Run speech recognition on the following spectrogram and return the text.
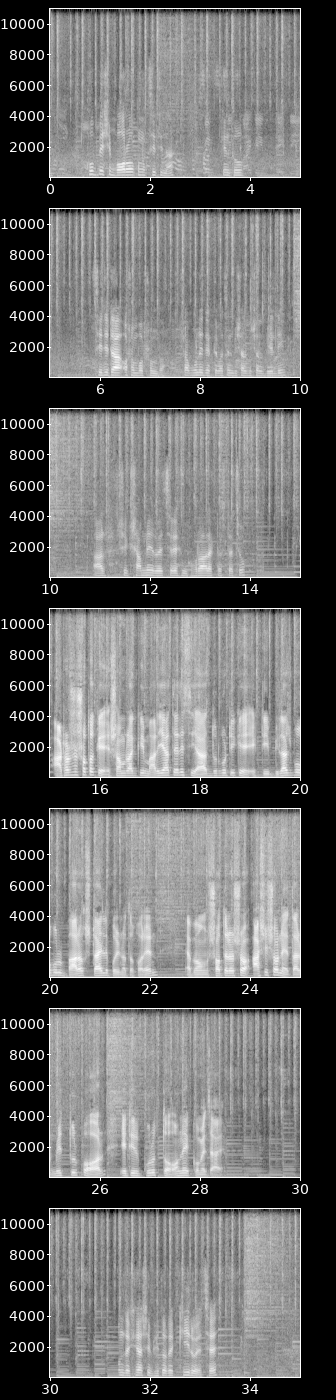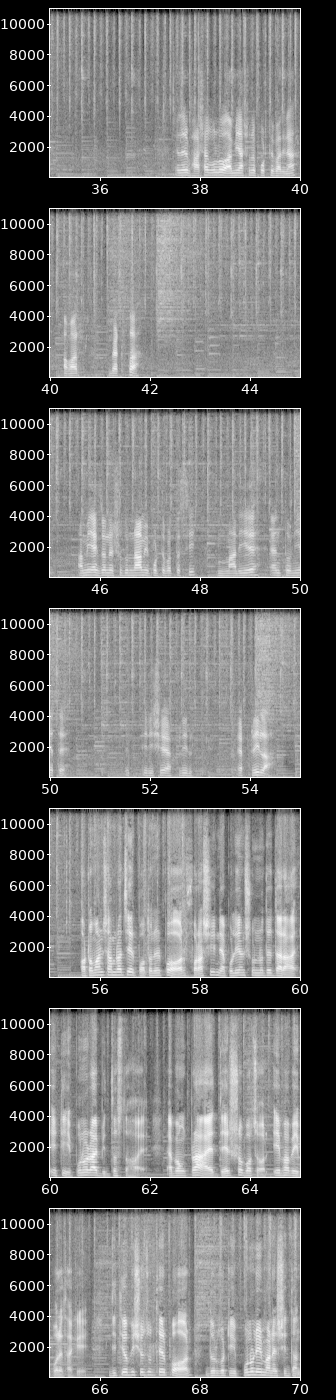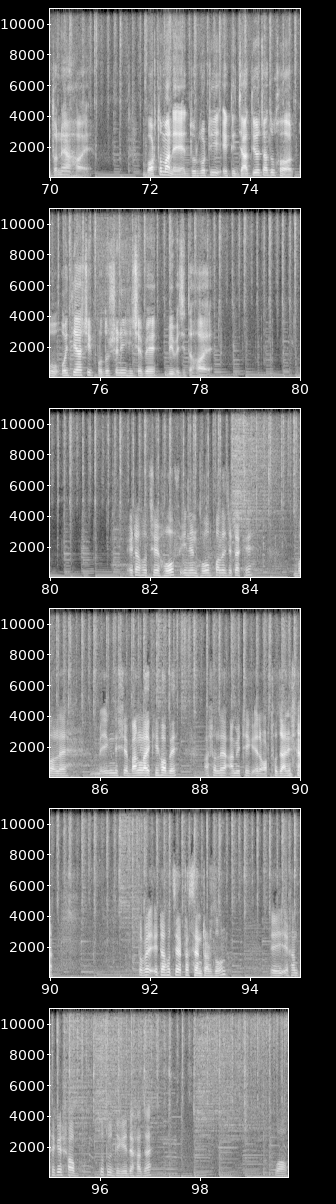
খুব বেশি বড় কোনো সিটি না, কিন্তু সিটিটা অসম্ভব সুন্দর। সবগুলি দেখতে পাচ্ছেন বিশাল বিশাল বিল্ডিং। আর ঠিক সামনেই রয়েছে ঘোড়ার একটা স্ট্যাচু। আঠারোশো শতকে সম্রাজ্ঞী মারিয়া তেরেসিয়া দুর্গটিকে একটি বিলাসবহুল বারক স্টাইলে পরিণত করেন এবং সতেরোশো আশি সনে তার মৃত্যুর পর এটির গুরুত্ব অনেক কমে যায়। দেখে আসি ভিতরে কি রয়েছে। এদের ভাষাগুলো আমি আসলে পড়তে পারি না, আমার ব্যর্থতা। আমি একজনের শুধু নামই পড়তে পারতেছি, মারিয়ে অ্যান্তনিয়েতে তিরিশে এপ্রিল, এপ্রিলা। অটোমান সাম্রাজ্যের পতনের পর ফরাসি নেপোলিয়ন সৈন্যদের দ্বারা এটি পুনরায় বিধ্বস্ত হয় এবং প্রায় দেড়শো বছর এভাবেই পড়ে থাকে। দ্বিতীয় বিশ্বযুদ্ধের পর দুর্গটি পুনর্নির্মাণের সিদ্ধান্ত নেওয়া হয়। বর্তমানে দুর্গটি একটি জাতীয় জাদুঘর ও ঐতিহাসিক প্রদর্শনী হিসেবে বিবেচিত হয়। এটা হচ্ছে হোপ ইন্ডিয়ান হোপ বলে যেটাকে বলে। ইংলিশে বাংলায় কি হবে? আসলে আমি ঠিক এর অর্থ জানি না। তবে এটা হচ্ছে একটা সেন্টার জোন এই এখান থেকে সব চতুর্দিকেই দেখা যায়। ওয়াও।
